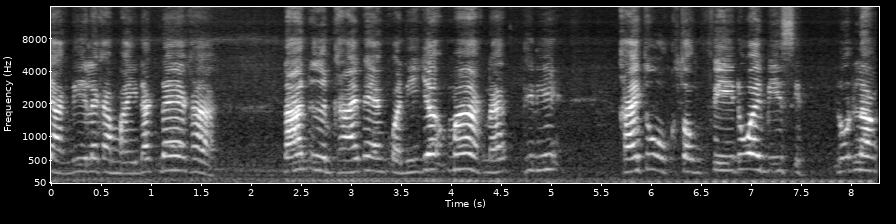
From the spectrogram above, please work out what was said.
อย่างดีเลยค่ะไหมดักแด้ค่ะ ร้านอื่นขายแพงกว่านี้เยอะมากนะ ทีนี้ขายถูกส่งฟรีด้วยมีสิทธิ์ลุ้นราง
